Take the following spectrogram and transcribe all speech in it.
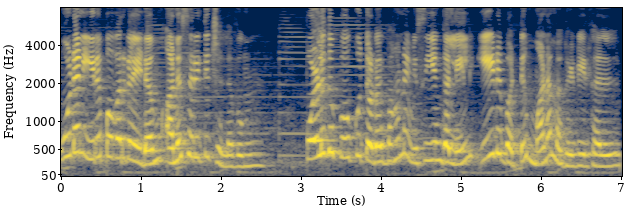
உடன் இருப்பவர்களிடம் அனுசரித்து செல்லவும். பொழுதுபோக்கு தொடர்பான விஷயங்களில் ஈடுபட்டு மனமகிழ்வீர்கள்.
